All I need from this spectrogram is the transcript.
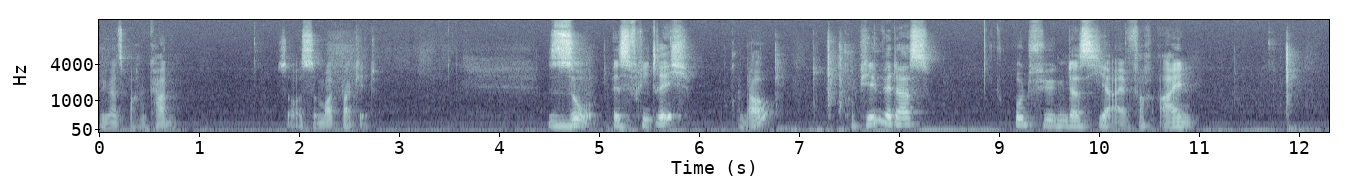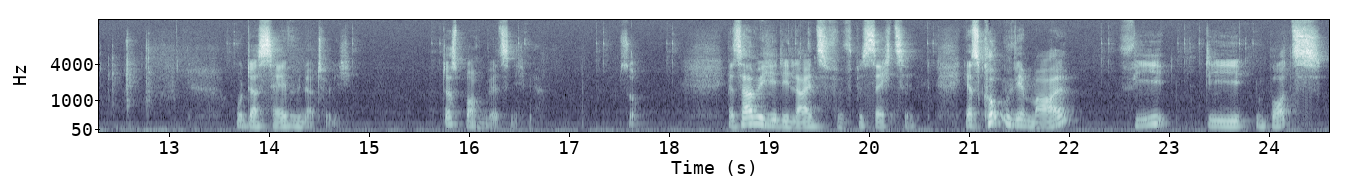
Wie man es machen kann. So aus dem Mod-Paket. So, ist Friedrich. Genau. Kopieren wir das und fügen das hier einfach ein. Und das saven wir natürlich. Das brauchen wir jetzt nicht mehr. Jetzt haben wir hier die Lines 5 bis 16. Jetzt gucken wir mal, wie die Bots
